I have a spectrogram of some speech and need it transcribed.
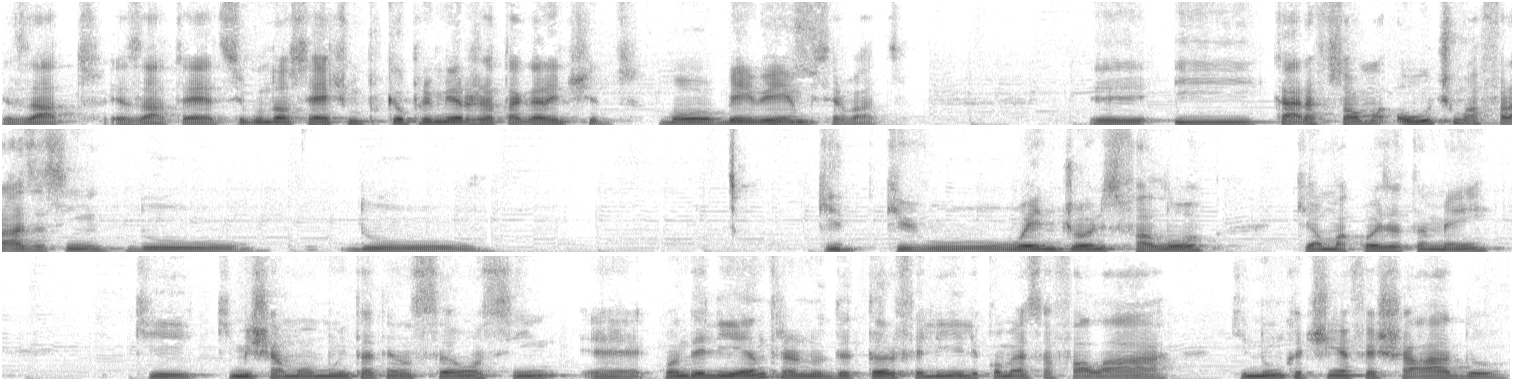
Exato, exato. É, segundo ao sétimo, porque o primeiro já está garantido. Boa, bem, bem Isso. observado. E, e, cara, só uma última frase assim do. do que, que o Wayne Jones falou, que é uma coisa também que, que me chamou muita atenção, assim, é, quando ele entra no The Turf ali, ele começa a falar que nunca tinha fechado,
